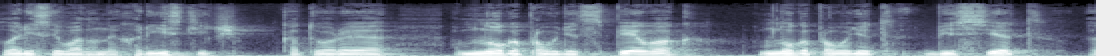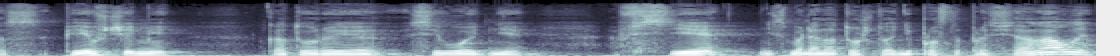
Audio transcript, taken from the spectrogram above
Ларисы Ивановны Христич, которая много проводит спевок, много проводит бесед с певчими, которые сегодня все, несмотря на то, что они просто профессионалы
